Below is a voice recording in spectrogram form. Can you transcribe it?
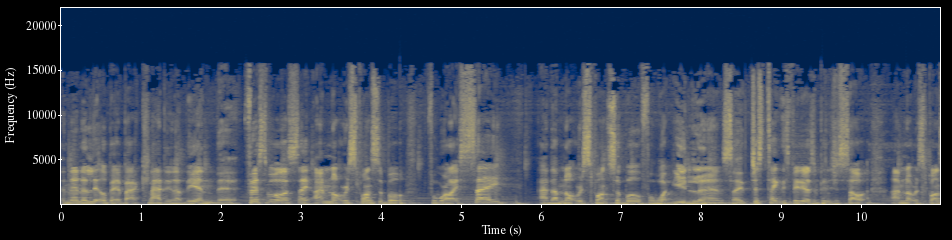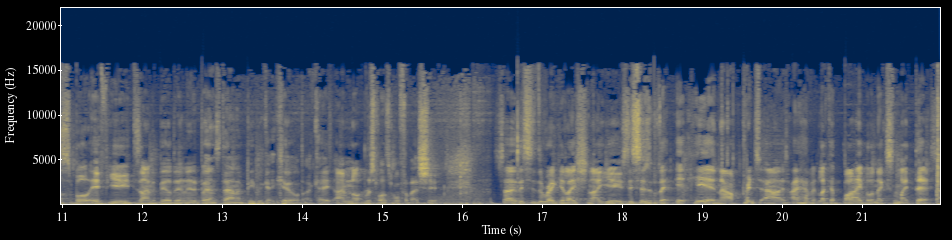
And then a little bit about cladding at the end there. First of all, I'll say I'm not responsible for what I say and I'm not responsible for what you learn. So just take this video as a pinch of salt. I'm not responsible if you design a building and it burns down and people get killed, okay? I'm not responsible for that shit. So this is the regulation I use. This is it here. Now I print it out. I have it like a Bible next to my desk.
